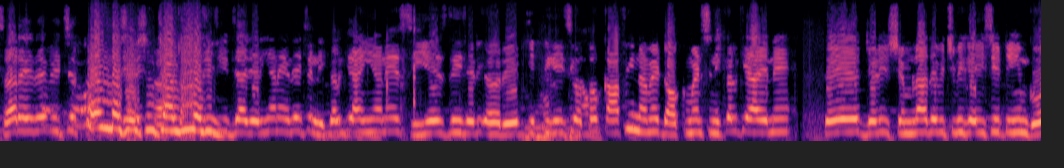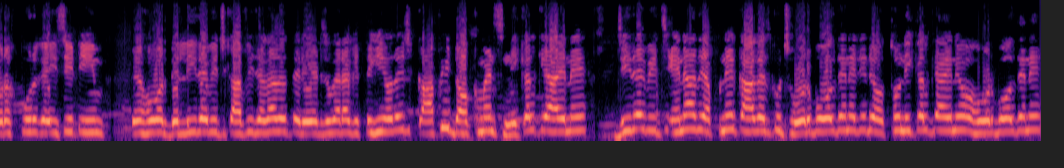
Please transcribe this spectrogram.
ਸਰ ਇਹਦੇ ਵਿੱਚ investigation ਚੱਲ ਰਹੀ ਹੈ ਜੀ। ਚੀਜ਼ਾਂ ਜਿਹੜੀਆਂ ਨੇ ਇਹਦੇ ਵਿੱਚ ਨਿਕਲ ਕੇ ਆਈਆਂ ਨੇ। ਸੀਐਸ ਦੀ ਜਿਹੜੀ ਰੇਡ ਕੀਤੀ ਗਈ ਸੀ ਉੱਥੋਂ ਕਾਫੀ ਨਵੇਂ ਡਾਕੂਮੈਂਟਸ ਨਿਕਲ ਕੇ ਆਏ ਨੇ। ਤੇ ਜਿਹੜੀ ਸ਼ਿਮਲਾ ਦੇ ਵਿੱਚ ਵੀ ਗਈ ਸੀ ਟੀਮ, ਗੋਰਖਪੁਰ ਗਈ ਸੀ ਟੀਮ ਤੇ ਹੋਰ ਦਿੱਲੀ ਦੇ ਵਿੱਚ ਕਾਫੀ ਜਗ੍ਹਾ ਦੇ ਉੱਤੇ ਰੇਡਸ ਵਗੈਰਾ ਕੀਤੀ ਗਈ ਉਹਦੇ ਵਿੱਚ ਕਾਫੀ ਡਾਕੂਮੈਂਟਸ ਨਿਕਲ ਕੇ ਆਏ ਨੇ, ਜਿਹਦੇ ਵਿੱਚ ਇਹਨਾਂ ਦੇ ਆਪਣੇ ਕਾਗਜ਼ ਕੁਝ ਹੋਰ ਬੋਲਦੇ ਨੇ, ਜਿਹੜੇ ਉੱਥੋਂ ਨਿਕਲ ਕੇ ਆਏ ਨੇ, ਉਹ ਹੋਰ ਬੋਲਦੇ ਨੇ।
